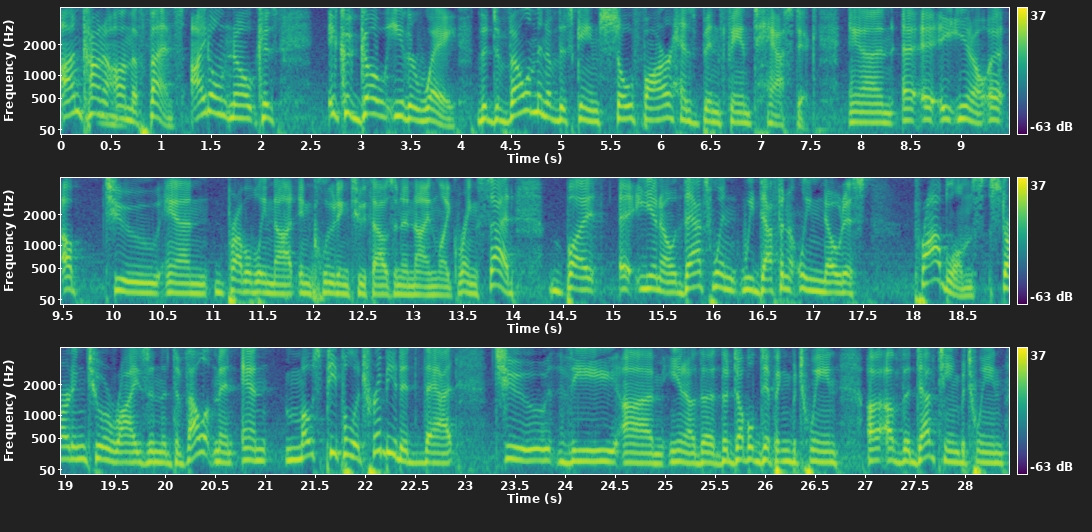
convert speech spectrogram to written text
I'm kind of on the fence. I don't know because it could go either way. The development of this game so far has been fantastic, and uh, uh, you know, uh, up to and probably not including 2009, like Ring said, but uh, you know, that's when we definitely noticed problems starting to arise in the development and most people attributed that to the um, you know the the double dipping between uh, of the dev team between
